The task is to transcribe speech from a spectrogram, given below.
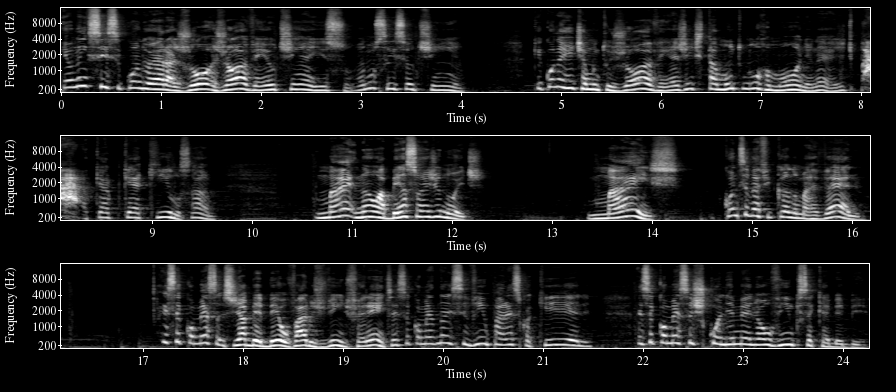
Eu nem sei se quando eu era jo jovem eu tinha isso. Eu não sei se eu tinha. Porque quando a gente é muito jovem, a gente tá muito no hormônio, né? A gente, pá, quer, quer aquilo, sabe? Mas, não, a benção é de noite. Mas, quando você vai ficando mais velho, Aí você começa, você já bebeu vários vinhos diferentes, aí você começa, não, esse vinho parece com aquele. Aí você começa a escolher melhor o vinho que você quer beber.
